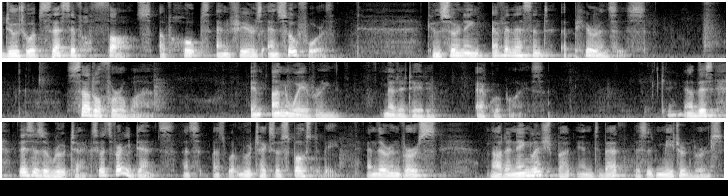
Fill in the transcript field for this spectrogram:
due to obsessive thoughts of hopes and fears and so forth concerning evanescent appearances. Settle for a while in unwavering meditative equipoise. Okay? Now this, this is a root text, so it's very dense. That's, that's what root texts are supposed to be. And they're in verse, not in English, but in Tibet. This is metered verse.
